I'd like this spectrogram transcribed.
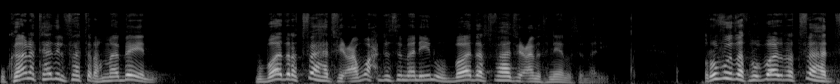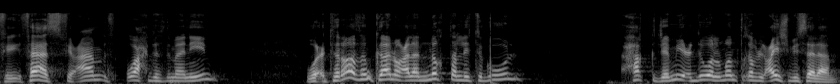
وكانت هذه الفترة ما بين مبادرة فهد في عام 81 ومبادرة فهد في عام 82 رفضت مبادرة فهد في فاس في عام 81 واعتراضهم كانوا على النقطة اللي تقول حق جميع دول المنطقة بالعيش بسلام.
